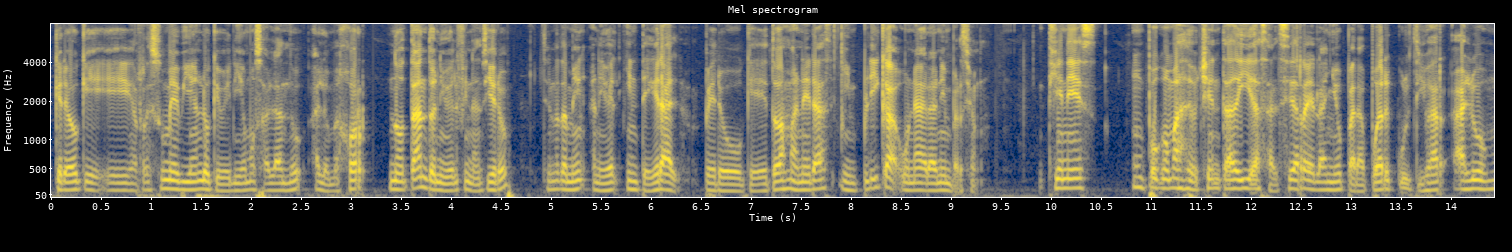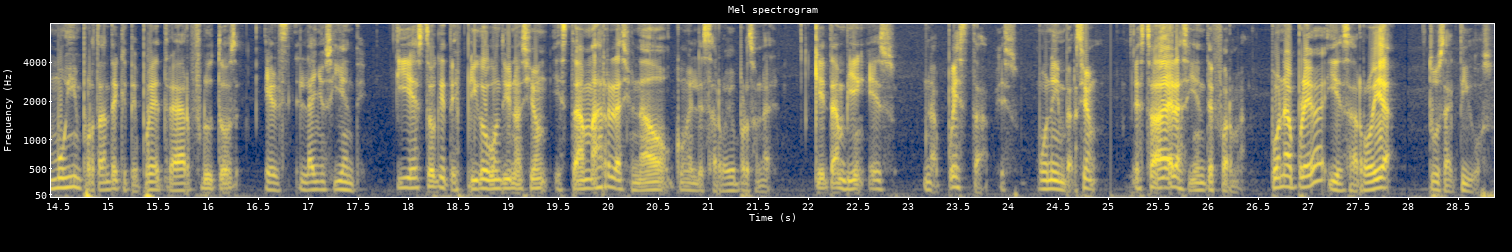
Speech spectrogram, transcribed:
creo que eh, resume bien lo que veníamos hablando, a lo mejor no tanto a nivel financiero, sino también a nivel integral, pero que de todas maneras implica una gran inversión. Tienes un poco más de 80 días al cierre del año para poder cultivar algo muy importante que te puede traer frutos el, año siguiente. Y esto que te explico a continuación está más relacionado con el desarrollo personal, que también es una apuesta, es una inversión. Esto va de la siguiente forma. Pon a prueba y desarrolla tus activos.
